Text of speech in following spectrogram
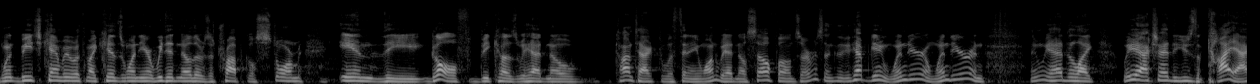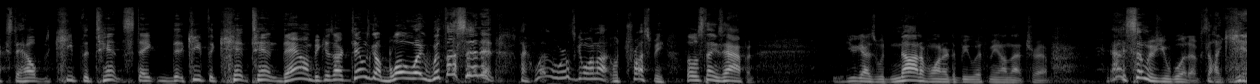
went beach camping with my kids one year. We didn't know there was a tropical storm in the Gulf because we had no contact with anyone. We had no cell phone service, and it kept getting windier and windier. And then we had to like, we actually had to use the kayaks to help keep the tent stake, keep the tent down because our tent was going to blow away with us in it. Like, what in the world's going on? Well, trust me, those things happen. You guys would not have wanted to be with me on that trip. Some of you would have. It's like, yeah.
